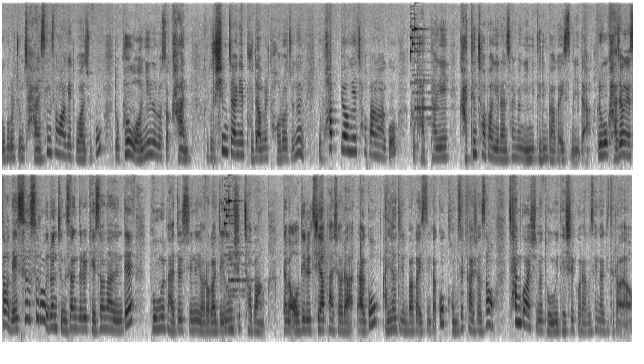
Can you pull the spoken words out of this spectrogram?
요거를 좀 잘 생성하게 도와주고 또 그 원인으로서 간 그리고 심장의 부담을 덜어주는 이 화병의 처방하고 그 바탕이 같은 처방이라는 설명 이미 드린 바가 있습니다. 그리고 가정에서 내 스스로 이런 증상들을 개선하는데 도움을 받을 수 있는 여러 가지 음식 처방, 그다음에 어디를 지압하셔라라고 알려드린 바가 있으니까 꼭 검색하셔서 참고하시면 도움이 되실 거라고 생각이 들어요.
